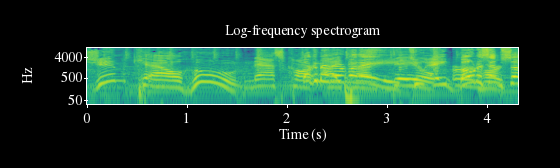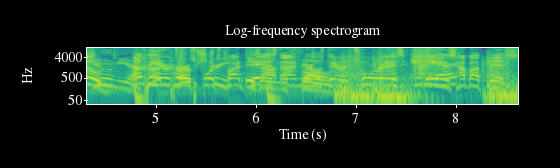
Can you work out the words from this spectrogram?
Jim Calhoun, NASCAR. Welcome in, everybody, Dale to a bonus episode Jr. of the Kirk Aaron Torres Sports is Podcast. I'm your host, phone. Aaron Torres. It is, how about this?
